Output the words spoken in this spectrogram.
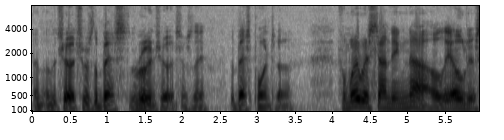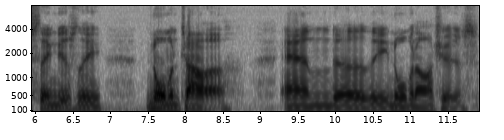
and, and the church was the best, the ruined church was the, the best pointer. From where we're standing now, the oldest thing is the Norman Tower and uh, the Norman arches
